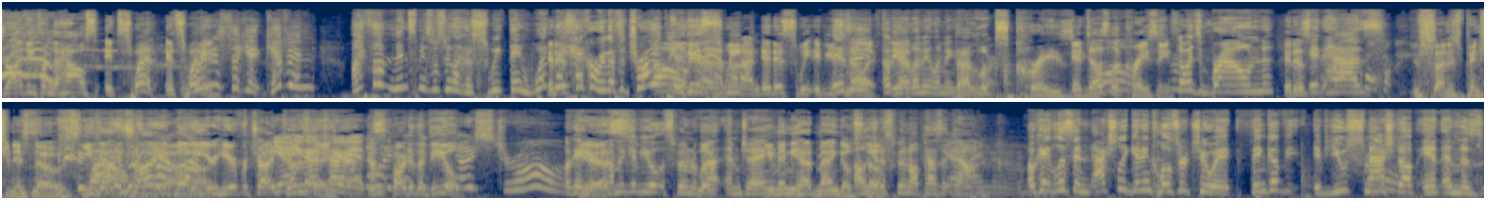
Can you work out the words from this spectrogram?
driving from the house, it's sweat. It's sweated. Wait a second, Kevin. I thought mincemeat was supposed to be like a sweet thing. What It the is- heck are we about to try up Oh, here? It is man, sweet. It is sweet if you Is smell it? it. Okay, Yeah. let me let me. That go looks it. crazy. It does look oh, crazy. So it's brown. It is- It has. Your son is pinching his nose. You Wow. gotta try it, buddy. You're here for Try It Yeah, you gotta Tuesday. try it. This is part of the deal. so strong. Okay, here. I'm gonna give you a spoon of Look, that, MJ. You made me had mango I'll stuff. get a spoon. I'll pass it Yeah, I down. know. Okay, listen. Actually, getting closer to it. Think of if you smashed up Aunt Edna's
